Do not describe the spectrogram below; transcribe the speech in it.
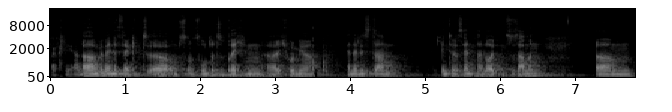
erklären? Ähm, Im Endeffekt, äh, um es uns runterzubrechen, äh, ich hole mir eine Liste an Interessenten, an Leuten zusammen, ähm,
